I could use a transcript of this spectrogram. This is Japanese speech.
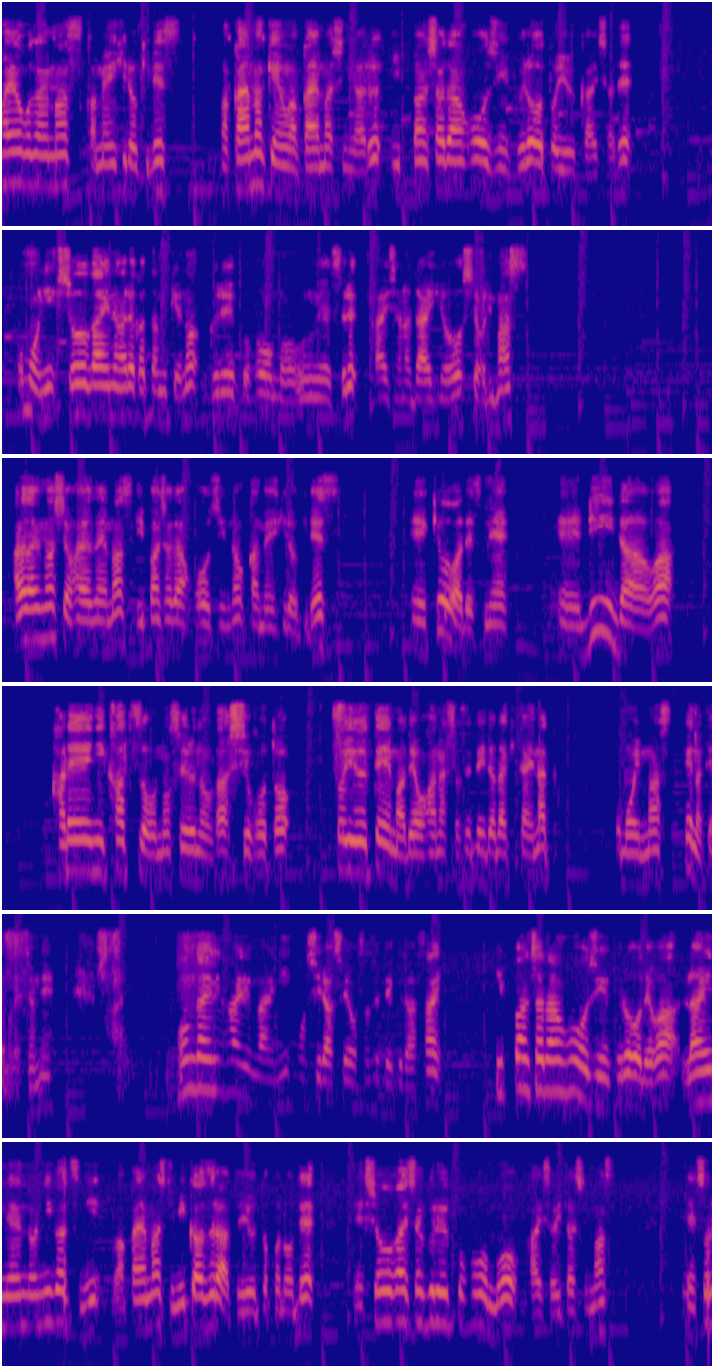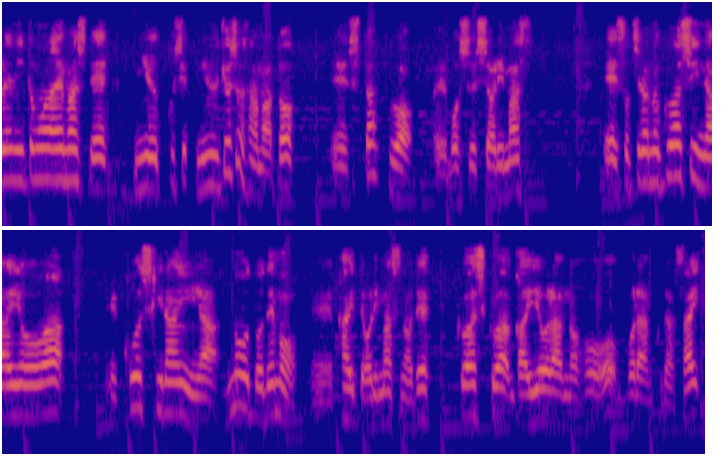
はようございます。亀井弘樹です。和歌山県和歌山市にある一般社団法人フローという会社で、主に障害のある方向けのグループホームを運営する会社の代表をしております。改めましておはようございます。一般社団法人の亀井弘樹です。えー今日はですね、えーリーダーはカレーにカツを乗せるのが仕事というテーマでお話しさせていただきたいなと思います。変なテーマですよね。はい、本題に入る前にお知らせをさせてください。一般社団法人フローでは来年の2月に和歌山市三日面というところで障害者グループホームを開催いたします。それに伴いまして入居者様とスタッフを募集しております。そちらの詳しい内容は公式 LINE やノートでも書いておりますので詳しくは概要欄の方をご覧ください。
